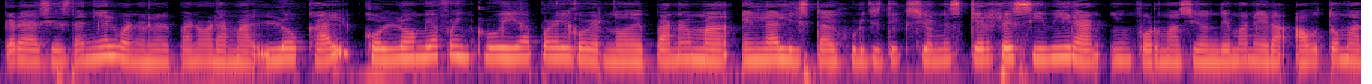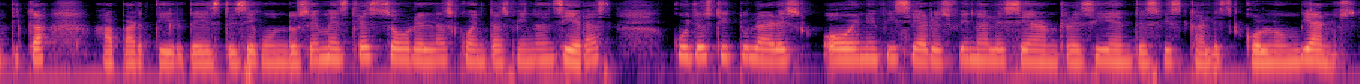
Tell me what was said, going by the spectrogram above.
Gracias, Daniel. Bueno, en el panorama local, Colombia fue incluida por el gobierno de Panamá en la lista de jurisdicciones que recibirán información de manera automática a partir de este segundo semestre sobre las cuentas financieras cuyos titulares o beneficiarios finales sean residentes fiscales colombianos,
